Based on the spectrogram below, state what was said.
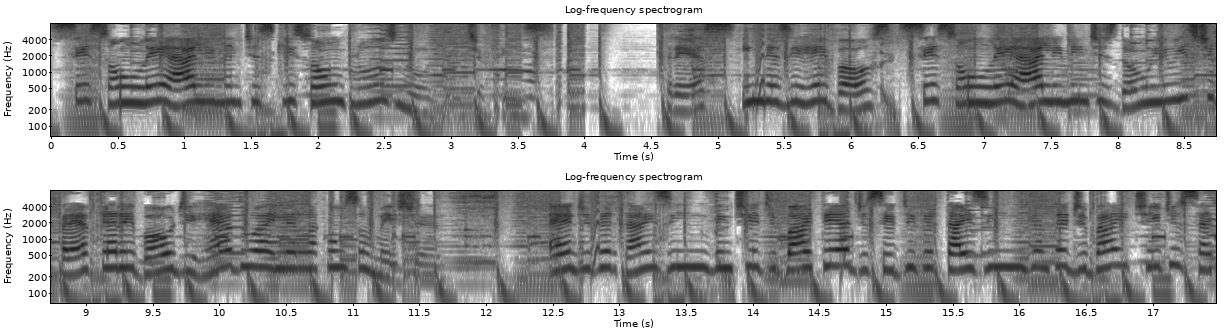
se sont les aliments que sont plus nutritifs. 3. Indesirables, se sont les aliments dont you ist preferable de reduire la consumption. Advertising invented by TED Advertising invented by TED set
